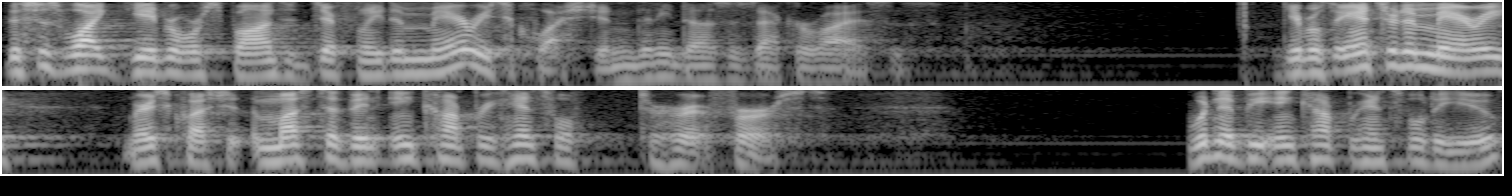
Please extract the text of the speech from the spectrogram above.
This is why Gabriel responds differently to Mary's question than he does to Zacharias's. Gabriel's answer to Mary, Mary's question, must have been incomprehensible to her at first. Wouldn't it be incomprehensible to you?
